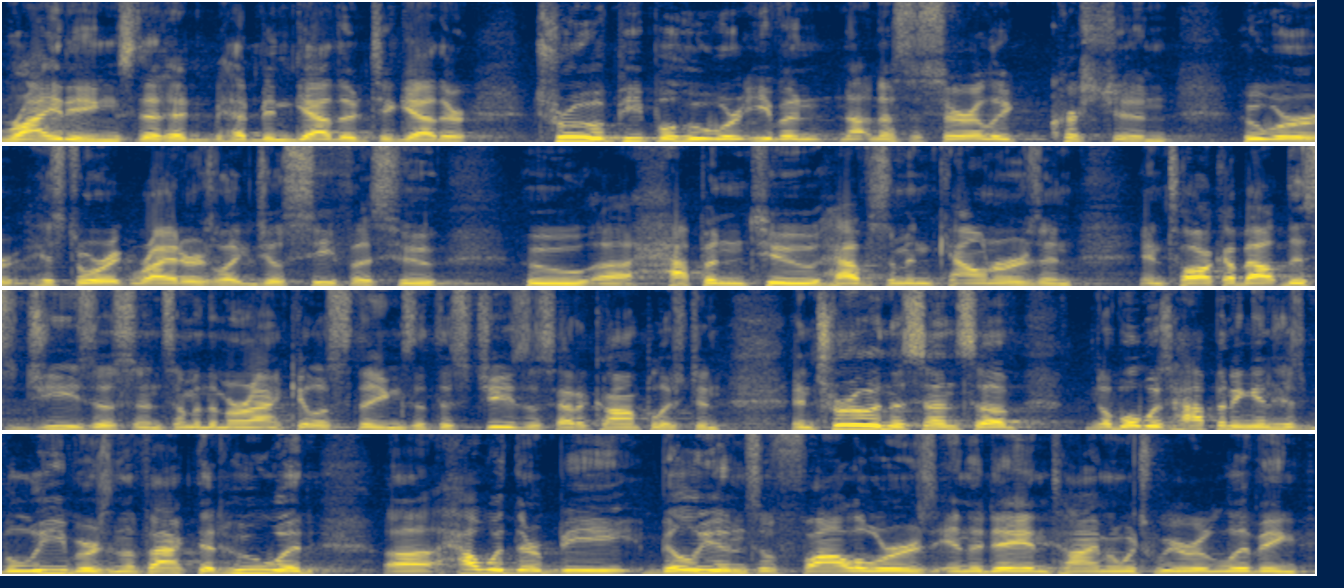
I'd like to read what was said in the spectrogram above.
writings that had, had been gathered together. True of people who were even not necessarily Christian, who were historic writers like Josephus, who, who uh, happened to have some encounters and, and talk about this Jesus and some of the miraculous things that this Jesus had accomplished. And, and true in the sense of, of what was happening in his believers and the fact that who would, uh, how would there be billions of followers in the day and time in which we were living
